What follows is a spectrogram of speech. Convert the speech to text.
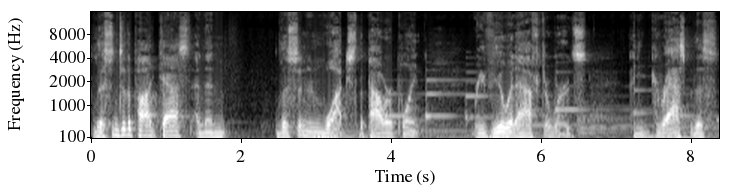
Listen to the podcast and then listen and watch the PowerPoint, review it afterwards, and grasp this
